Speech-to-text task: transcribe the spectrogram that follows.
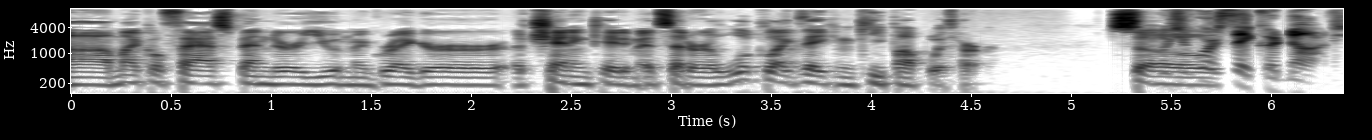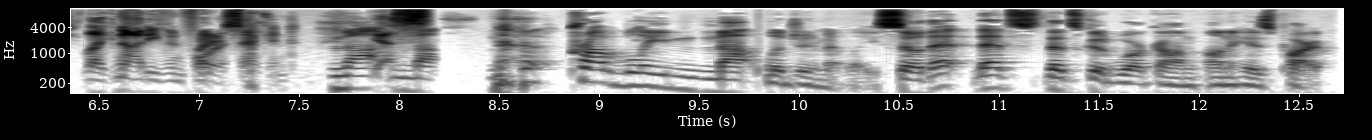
uh, Michael Fassbender, Ewan McGregor, uh, Channing Tatum, etc., look like they can keep up with her. So, Which of course they could not, like not even for right. a second. Not, yes. not probably not legitimately. So that that's that's good work on on his part.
